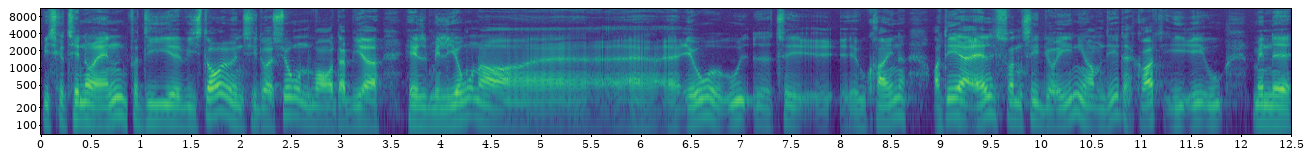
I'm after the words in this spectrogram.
Vi skal til noget andet, fordi øh, vi står jo i en situation, hvor der bliver hældt millioner øh, af euro ud øh, til Ukraine, og det er alle sådan set jo enige om, det er da godt i EU. Men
